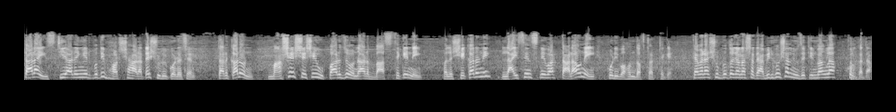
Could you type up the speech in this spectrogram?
তারাই স্টিয়ারিং এর প্রতি ভরসা হারাতে শুরু করেছেন। তার কারণ, মাসের শেষে উপার্জন আর বাস থেকে নেই। ফলে সে কারণেই লাইসেন্স নেওয়ার তারাও নেই পরিবহন দফতর থেকে। ক্যামেরা সুব্রত জানার সাথে আবির ঘোষাল নিউজ এইটিন বাংলা, কলকাতা।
